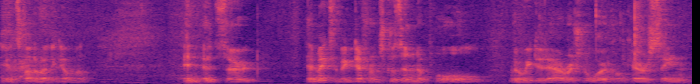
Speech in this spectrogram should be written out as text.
yeah, it's funded by the government. And, and so it makes a big difference because in Nepal, where we did our original work on kerosene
